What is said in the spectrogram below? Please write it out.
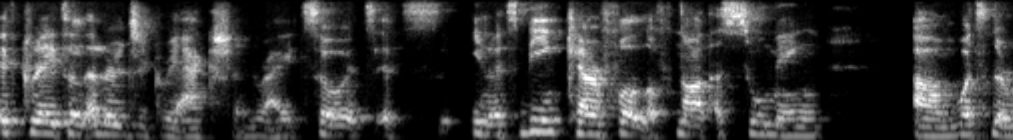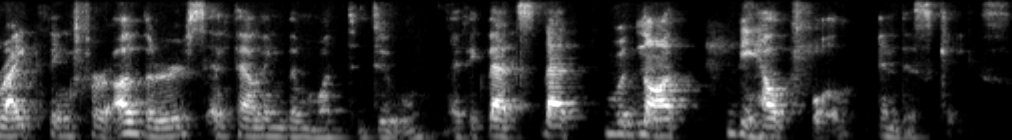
it creates an allergic reaction right? So it's it's you know it's being careful of not assuming um, what's the right thing for others and telling them what to do. I think that's that would not be helpful in this case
